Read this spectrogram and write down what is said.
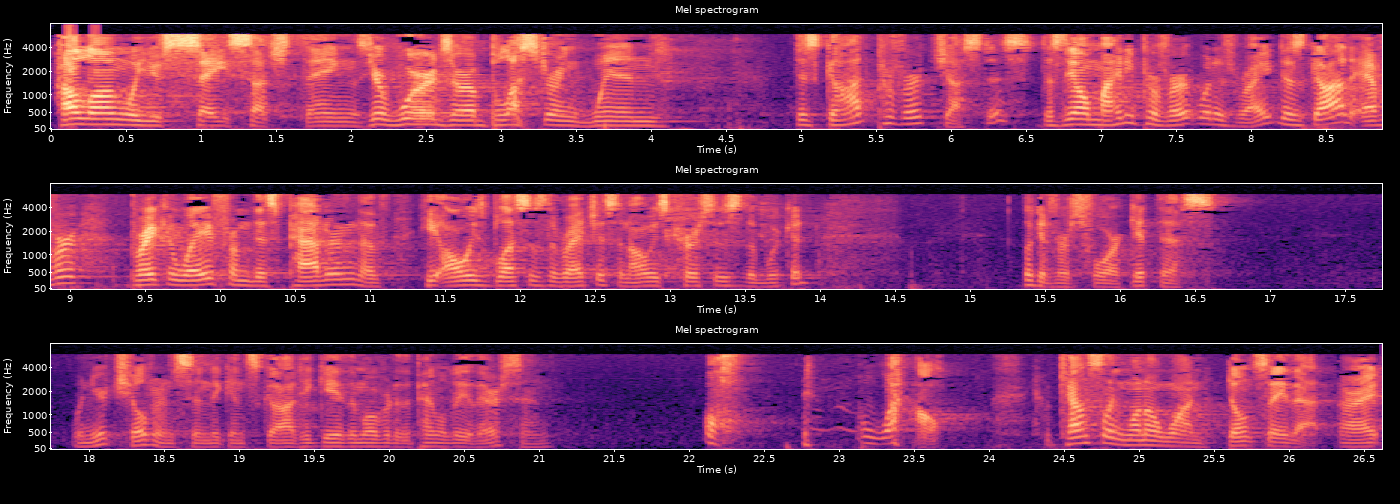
How long will you say such things? Your words are a blustering wind. Does God pervert justice? Does the Almighty pervert what is right? Does God ever break away from this pattern of He always blesses the righteous and always curses the wicked? Look at verse 4. Get this. When your children sinned against God, He gave them over to the penalty of their sin. Oh, wow. Counseling 101. Don't say that, all right?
